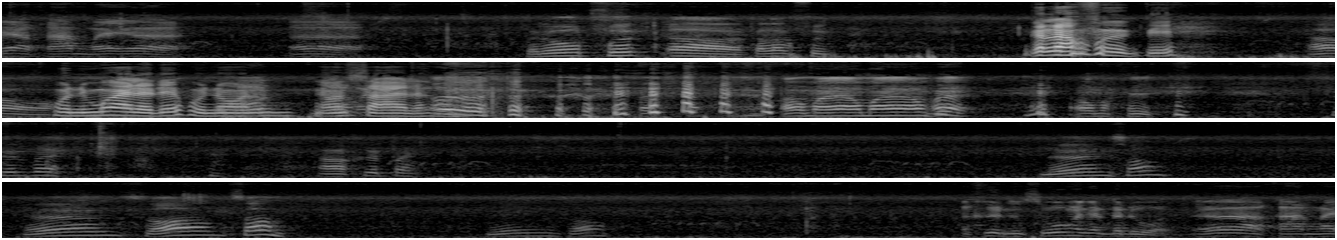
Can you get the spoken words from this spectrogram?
แล้วค้างไว้เออเออกระโดดฝึกอ่ากำลังฝึกกำลังฝึกดิเอาผุนเมื่อยแล้วเด้อผุนนอนนอนทรายแล้วเออเอาไหมเอาไหมเอาไหมเอาไหมขึ้นไปเอาขึ้นไป หนึ่งสองหนึ่งสองสามหนึ่งสองเอาขึ้นสูงๆมันจะกระโดด เออค้างไว้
